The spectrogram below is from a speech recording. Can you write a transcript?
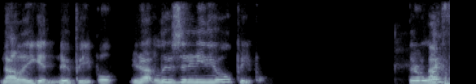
not only are you getting new people, you're not losing any of the old people. They're life.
